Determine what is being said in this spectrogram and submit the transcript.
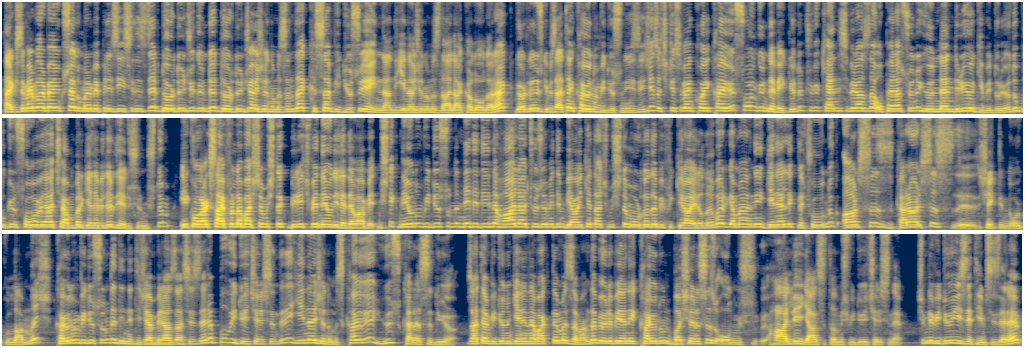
Herkese merhabalar ben Yüksel umarım hepiniz iyisinizdir. Dördüncü günde dördüncü ajanımızın da kısa videosu yayınlandı yeni ajanımızla alakalı olarak. Gördüğünüz gibi zaten Kayo'nun videosunu izleyeceğiz. Açıkçası ben Kay- Kayo'yu son günde bekliyordum. Çünkü kendisi biraz da operasyonu yönlendiriyor gibi duruyordu. Bugün Sova veya Chamber gelebilir diye düşünmüştüm. İlk olarak Cypher'la başlamıştık. Breach ve Neon ile devam etmiştik. Neon'un videosunda ne dediğini hala çözemedim. Bir anket açmıştım. Orada da bir fikir ayrılığı var. Ama hani genellikle çoğunluk arsız, kararsız e, şeklinde oy kullanmış. Kayo'nun videosunu da dinleteceğim birazdan sizlere. Bu video içerisinde de yeni ajanımız Kayo'ya 100 karası diyor. Zaten videonun geneline baktığımız zaman da böyle bir hani Kayo'nun başarısız olmuş hali yansıtılmış video içerisine. Şimdi videoyu izleteyim sizlere.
